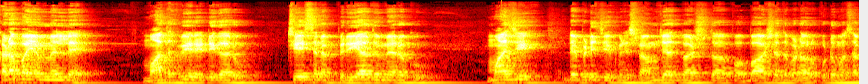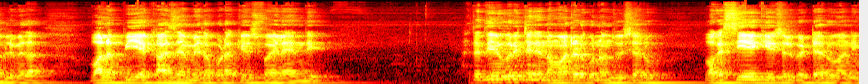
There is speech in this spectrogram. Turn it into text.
కడప ఎమ్మెల్యే మాధవీరెడ్డి గారు చేసిన ఫిర్యాదు మేరకు మాజీ డిప్యూటీ చీఫ్ మినిస్టర్ అంజాద్ బాషతో బాషతో పాటు వాళ్ళ కుటుంబ సభ్యుల మీద వాళ్ళ పిఏ కాజా మీద కూడా కేసు ఫైల్ అయింది. అయితే దీని గురించి నిన్న మాట్లాడుకున్నాం చూశారు. ఒక సీఏ కేసులు పెట్టారు అని.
